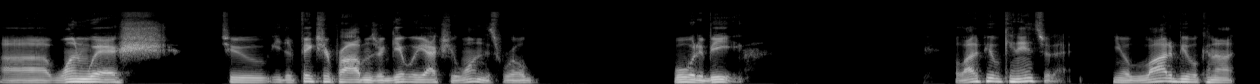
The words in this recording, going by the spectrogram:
uh, one wish to either fix your problems or get what you actually want in this world, what would it be? A lot of people can answer that. You know, a lot of people cannot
